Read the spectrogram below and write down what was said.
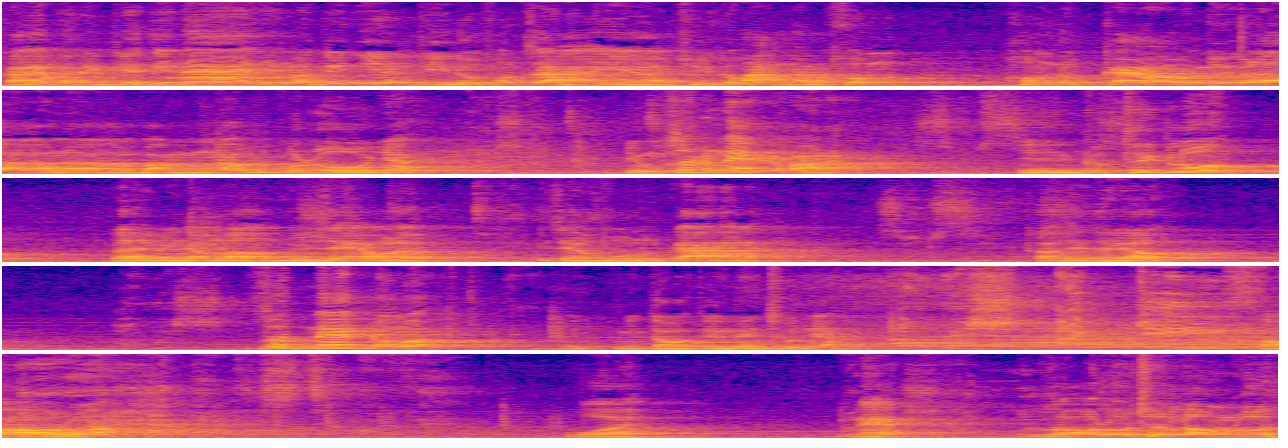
các em màn hình Retina nhưng mà tuy nhiên thì độ phân giải uh, chú ý các bạn là nó không không được cao như là là bằng MacBook Pro nhé nhưng cũng rất là nét các bạn ạ. Nhìn cực thích luôn. Đây mình đang mở video này video 4K này. Các bạn thể thấy không? Rất nét đúng không ạ? Mình, mình to tiếng lên chút nhé to đúng không ạ? Ui nét. Rõ lỗ chân lông luôn.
